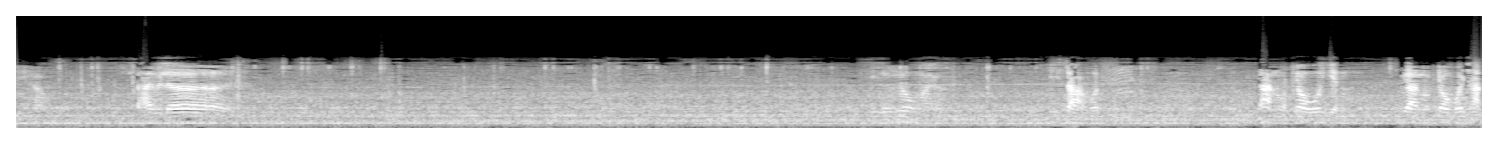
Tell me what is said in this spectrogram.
นี่ครับซ้ายไปเลยที่เร็วๆหน่อยที่สามคนด้านหัวเจ้าบ่เย็นด้านหัวเจ้าบ่ชัด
